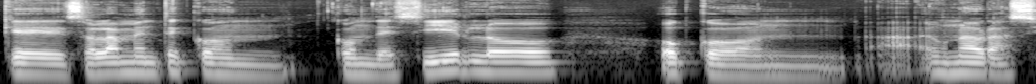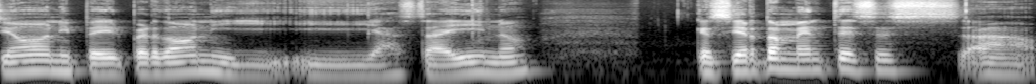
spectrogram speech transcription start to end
que solamente con, con, decirlo o con ah, una oración y pedir perdón y, hasta ahí, ¿no? Que ciertamente esa es ah,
